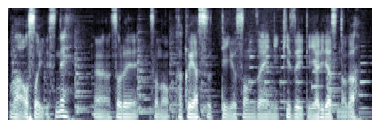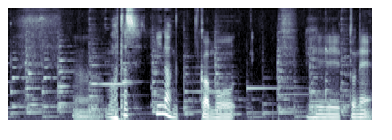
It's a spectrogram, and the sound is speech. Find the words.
まあ遅いですね、うん、それその格安っていう存在に気づいてやりだすのが、うん、私なんかもうえー、っとね、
